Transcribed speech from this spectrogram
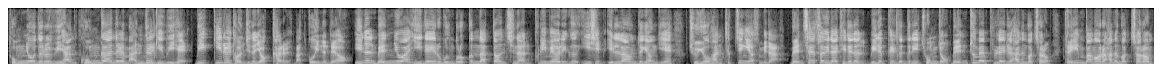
동료들을 위한 공간을 만들기 위해 미끼를 던지는 역할을 맡고 있는데요. 이는 맨유와 2대1로 무승부로 끝났던 지난 프리미어리그 21라운드 경기의 주요한 특징이었습니다. 맨체스터 유나이티드는 미드필더들이 종종 맨투맨 플레이를 하는 것처럼 대인 방어를 하는 것처럼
